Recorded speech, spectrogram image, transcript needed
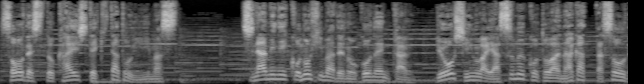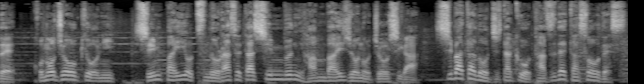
そうですと返してきたと言います。ちなみにこの日までの5年間、両親は休むことはなかったそうで、この状況に心配を募らせた新聞販売所の上司が柴田の自宅を訪ねたそうです。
